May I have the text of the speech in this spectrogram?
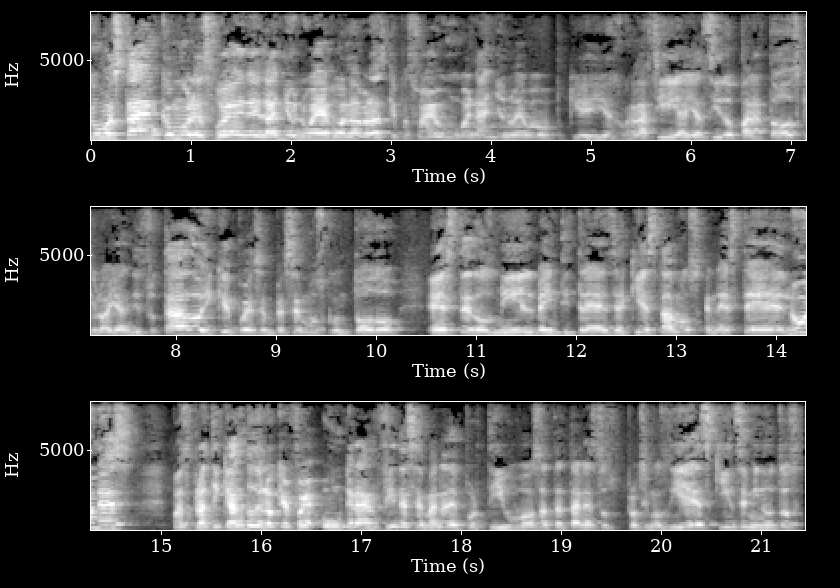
¿Cómo están? ¿Cómo les fue en el año nuevo? La verdad es que pues fue un buen año nuevo, que ojalá sí haya sido para todos, que lo hayan disfrutado y que pues empecemos con todo este 2023. Y aquí estamos en este lunes, pues platicando de lo que fue un gran fin de semana deportivo. Vamos a tratar en estos próximos 10, 15 minutos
